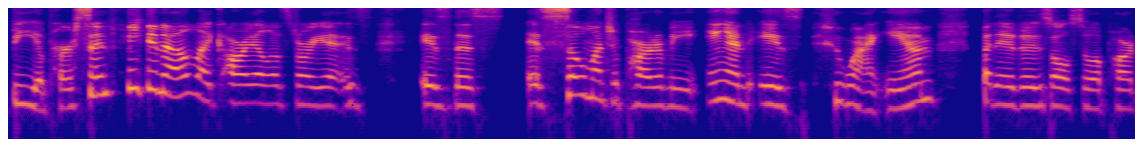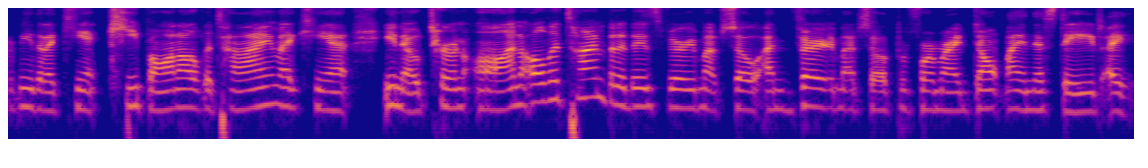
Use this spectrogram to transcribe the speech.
be a person, you know, like Arielle Estoria is is this is so much a part of me and is who I am, but it is also a part of me that I can't keep on all the time. I can't, you know, turn on all the time, but it is very much so. I'm very much so a performer. I don't mind the stage. I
